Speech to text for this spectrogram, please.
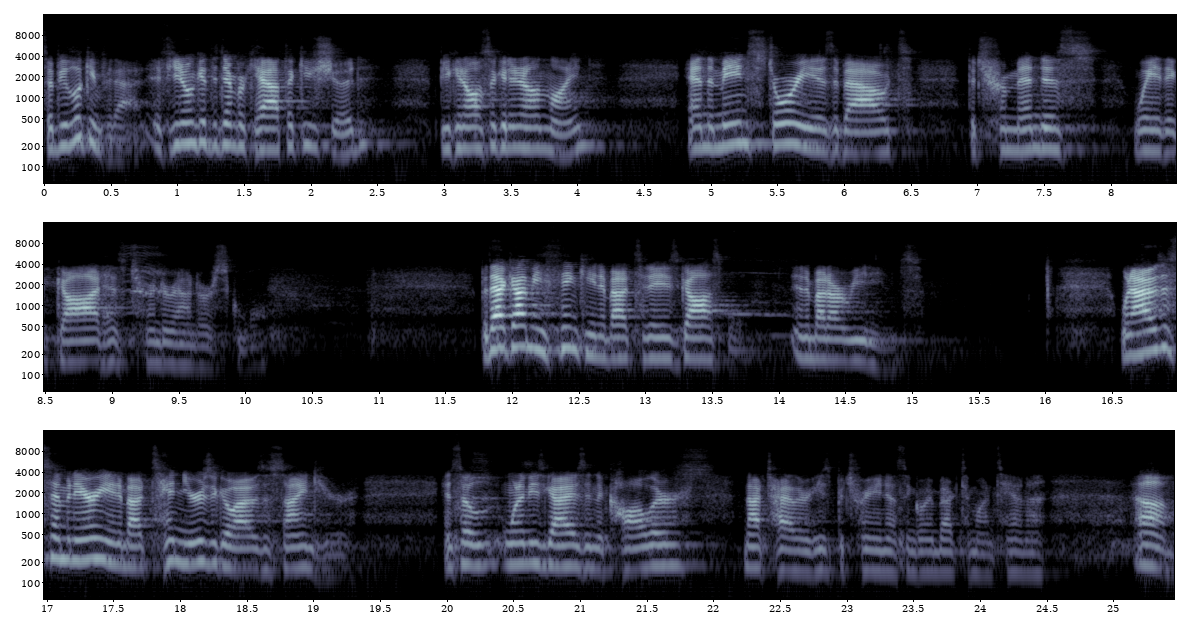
So be looking for that. If you don't get the Denver Catholic, you should. But you can also get it online. And the main story is about the tremendous way that God has turned around our school. But that got me thinking about today's gospel and about our readings. When I was a seminarian about 10 years ago, I was assigned here. And so one of these guys in the collar, not Tyler, he's betraying us and going back to Montana. Um,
